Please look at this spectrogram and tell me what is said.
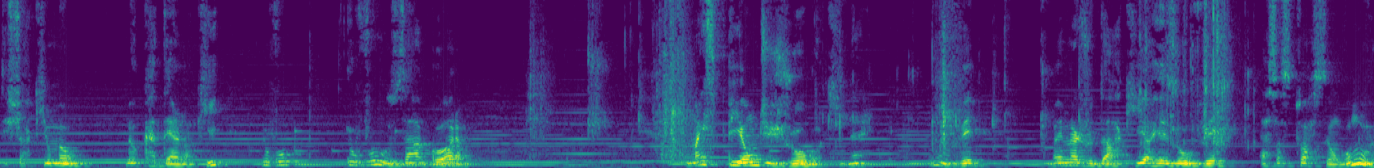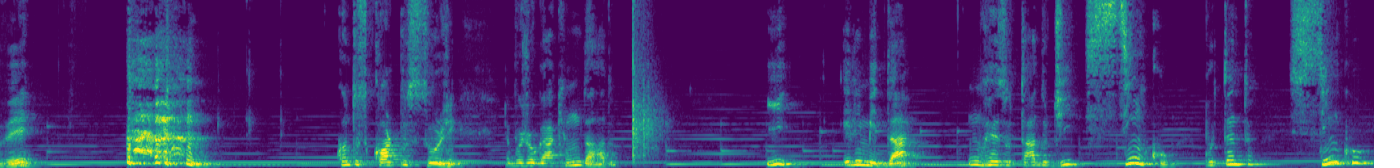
deixar aqui o meu meu caderno aqui. Eu vou, eu vou usar agora mais peão de jogo aqui, né? Vamos ver. Vai me ajudar aqui a resolver essa situação. Vamos ver quantos corpos surgem. Eu vou jogar aqui um dado e ele me dá um resultado de 5. Portanto, 5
